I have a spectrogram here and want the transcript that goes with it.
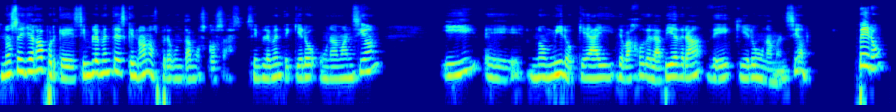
no se llega porque simplemente es que no nos preguntamos cosas. Simplemente quiero una mansión y eh, no miro qué hay debajo de la piedra de quiero una mansión. Pero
